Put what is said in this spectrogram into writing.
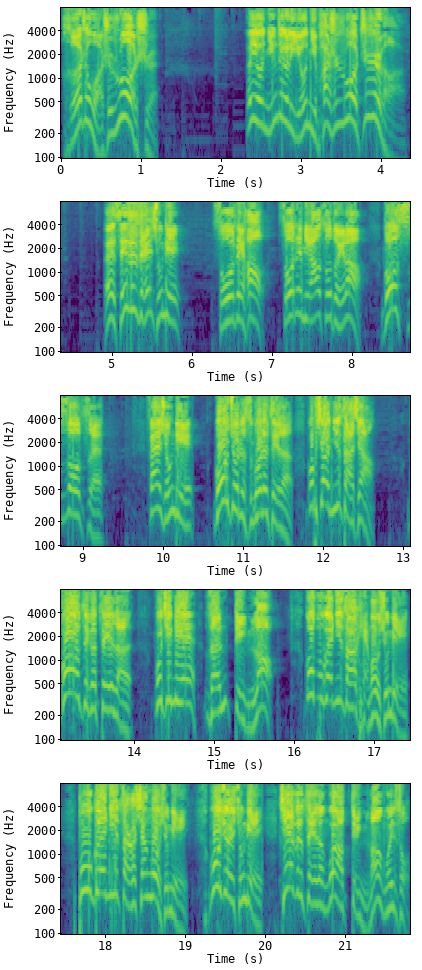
合着我是弱势？哎呦，您这个理由你怕是弱智吧？哎，谁谁谁，兄弟？说得好，说得妙，说对了，我是弱智。反正兄弟，我觉得是我的责任，我不晓得你咋想。我这个责任，我今天认定了。我不管你咋看我，兄弟，不管你咋个想我，兄弟，我觉得兄弟，今天这个责任我要定了。我跟你说，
